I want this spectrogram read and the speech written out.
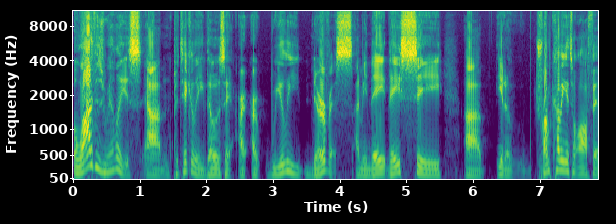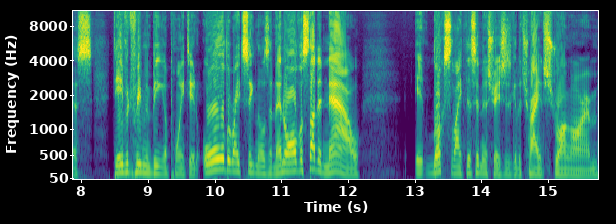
a lot of Israelis, um, particularly those are, are really nervous. I mean, they they see, uh, you know, Trump coming into office, David Friedman being appointed, all the right signals, and then all of a sudden now, it looks like this administration is going to try and strong arm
